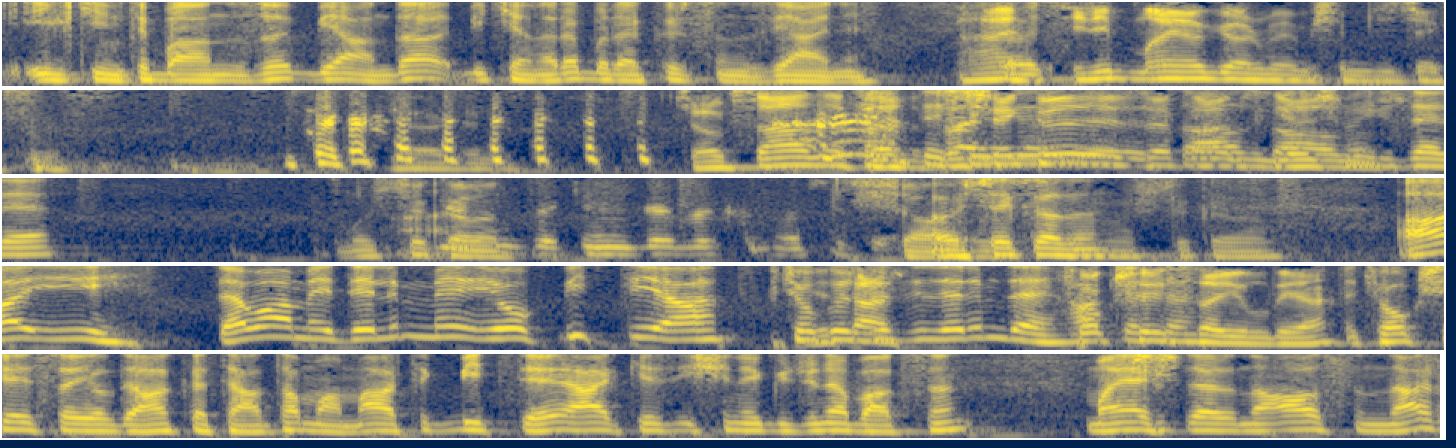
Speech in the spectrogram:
ilk intibanızı bir anda bir kenara bırakırsınız yani. Ha, Evet. silip maya görmemişim diyeceksiniz. Gördünüz. Çok sağ olun efendim. Teşekkür, Teşekkür ederiz. ederiz Sağ efendim, olun. sağ Görüşmek olun. üzere. Hoşçakalın. Hoşçakalın. Hoşçakalın. Hoşçakalın. Ay devam edelim mi? Yok bitti ya. Çok Yeter. özür dilerim de. Çok şey hakikaten- sayıldı ya. Çok şey sayıldı hakikaten tamam artık bitti. Herkes işine gücüne baksın. Mayaşlarını alsınlar.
